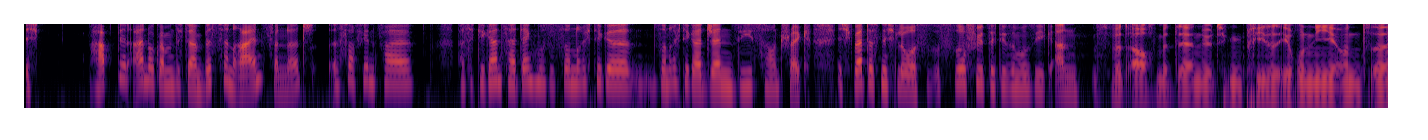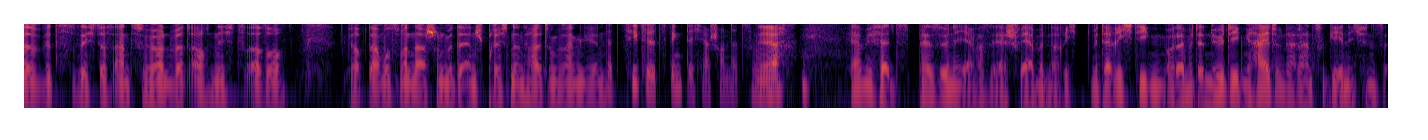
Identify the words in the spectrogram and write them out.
ich habe den Eindruck, wenn man sich da ein bisschen reinfindet, ist auf jeden Fall was ich die ganze Zeit denken muss, ist so ein, richtige, so ein richtiger Gen Z-Soundtrack. Ich werde das nicht los. Es ist, so fühlt sich diese Musik an. Es wird auch mit der nötigen Prise Ironie und äh, Witz, sich das anzuhören, wird auch nichts. Also ich glaube, da muss man da schon mit der entsprechenden Haltung rangehen. Der Titel zwingt dich ja schon dazu. Ja. Ja, mir fällt es persönlich einfach sehr schwer, mit, einer, mit der richtigen oder mit der nötigen Haltung daran zu gehen. Ich finde es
